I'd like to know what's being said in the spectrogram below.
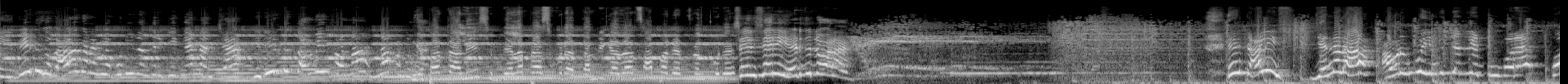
நீங்க வீட்டுக்கு வேலைக்காரங்களை கூட்டிட்டு வந்திருக்கீங்கன்னு நினைச்சேன். திடீர்னு தம்பின்னு சொன்னா என்ன இங்க பண்ணுங்க பாரு தாலிஷ் இப்படி எல்லாம் பேசக்கூடாது. தம்பிக்கு ஏதாவது சாப்பாடு எடுத்துட்டு வந்து கொடு. சரி சரி எடுத்துட்டு வரேன். போ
